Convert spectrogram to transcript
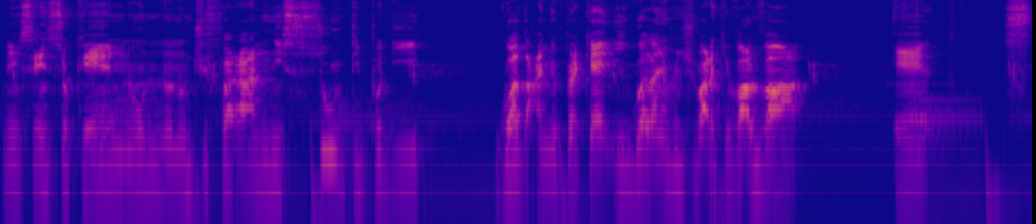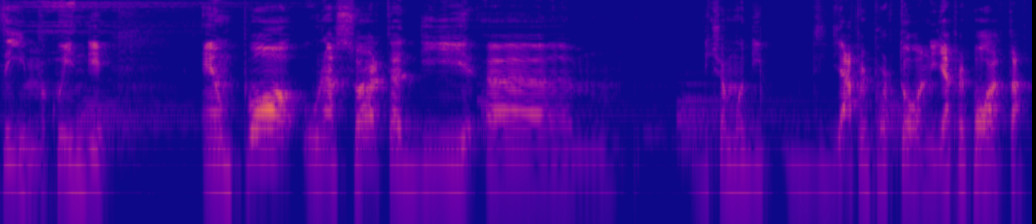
Nel senso che non, non, ci farà nessun tipo di guadagno. Perché il guadagno principale che Valve ha è Steam. Quindi è un po' una sorta di. Uh, diciamo di, di apre portoni, di apre porta.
